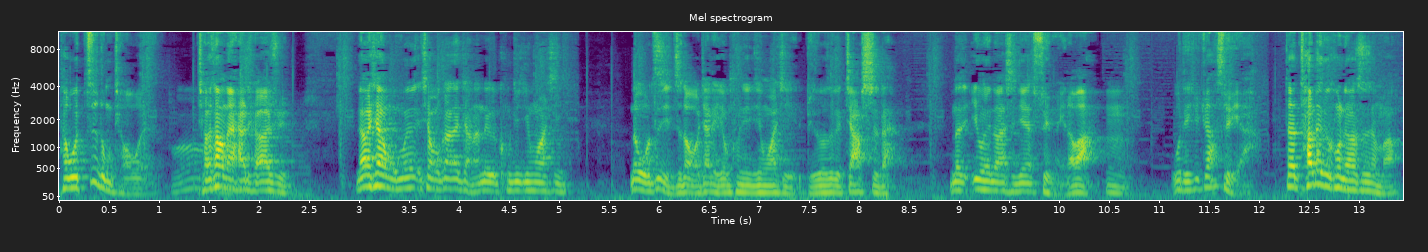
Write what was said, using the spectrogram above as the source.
它会自动调温，调上来还是调下去。然后像我们像我刚才讲的那个空气净化器，那我自己知道，我家里用空气净化器，比如说这个加湿的，那用一段时间水没了吧？嗯，我得去加水呀。但它那个空调是什么？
